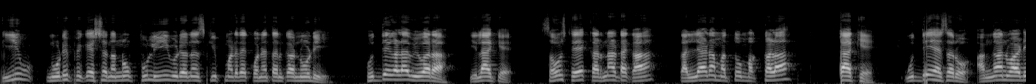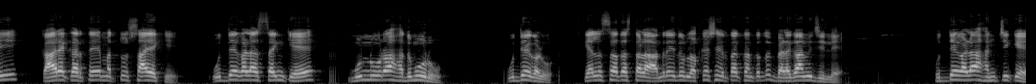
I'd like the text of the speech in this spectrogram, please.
ಈ ನೋಟಿಫಿಕೇಷನನ್ನು ಫುಲ್ ಈ ವಿಡಿಯೋನ ಸ್ಕಿಪ್ ಮಾಡದೆ ಕೊನೆ ತನಕ ನೋಡಿ. ಹುದ್ದೆಗಳ ವಿವರ, ಇಲಾಖೆ, ಸಂಸ್ಥೆ, ಕರ್ನಾಟಕ, ಕಲ್ಯಾಣ ಮತ್ತು ಮಕ್ಕಳ ಇಲಾಖೆ. ಹುದ್ದೆ ಹೆಸರು, ಅಂಗನವಾಡಿ, ಕಾರ್ಯಕರ್ತೆ ಮತ್ತು ಸಹಾಯಕಿ. ಹುದ್ದೆಗಳ ಸಂಖ್ಯೆ, ಮುನ್ನೂರ ಹದಿಮೂರು. ಹುದ್ದೆಗಳು, ಕೆಲಸದ ಸ್ಥಳ, ಅಂದರೆ ಇದು ಲೊಕೇಶನ್ ಇರ್ತಕ್ಕಂಥದ್ದು ಬೆಳಗಾವಿ ಜಿಲ್ಲೆ. ಹುದ್ದೆಗಳ ಹಂಚಿಕೆ.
